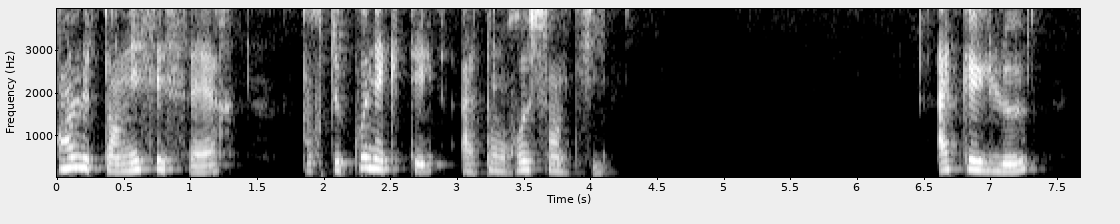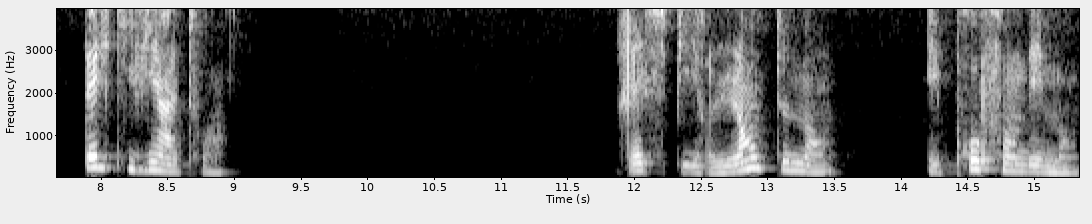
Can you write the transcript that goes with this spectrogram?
Prends le temps nécessaire pour te connecter à ton ressenti. Accueille-le tel qu'il vient à toi. Respire lentement et profondément.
